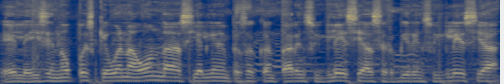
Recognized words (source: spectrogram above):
eh, le dicen, no, pues qué buena onda, si alguien empezó a cantar en su iglesia, a servir en su iglesia,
